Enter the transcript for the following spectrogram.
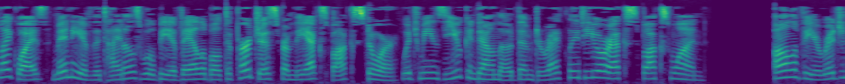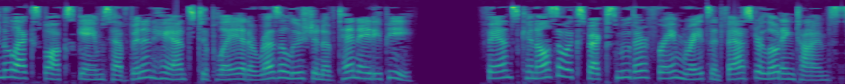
Likewise, many of the titles will be available to purchase from the Xbox Store, which means you can download them directly to your Xbox One. All of the original Xbox games have been enhanced to play at a resolution of 1080p. Fans can also expect smoother frame rates and faster loading times.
